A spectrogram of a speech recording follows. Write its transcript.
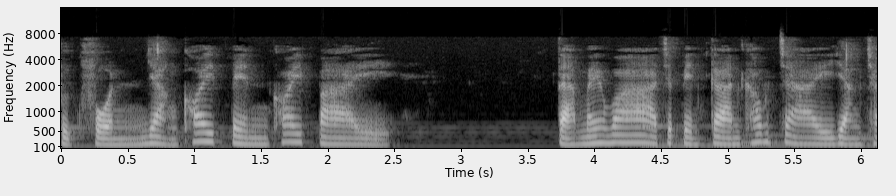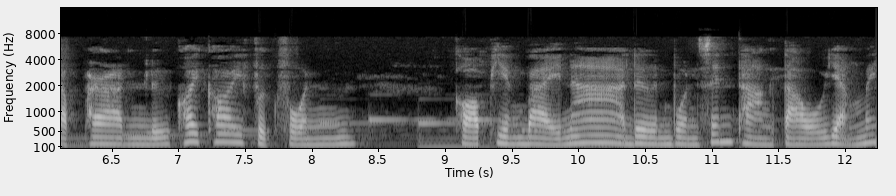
ฝึกฝนอย่างค่อยเป็นค่อยไป แต่ไม่ว่าจะเป็นการเข้าใจอย่างฉับพลันหรือค่อยๆฝึกฝน ขอเพียงใบหน้าเดินบนเส้นทางเตาอย่างไม่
